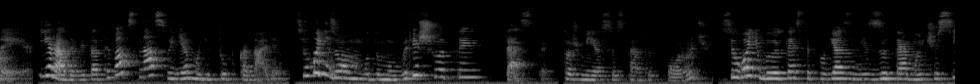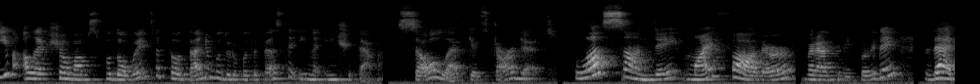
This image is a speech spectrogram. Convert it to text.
there! Я рада вітати вас на своєму YouTube каналі. Сьогодні з вами будемо вирішувати тести. Тож мій асистент тут поруч. Сьогодні будуть тести пов'язані з темою часів, але якщо вам сподобається, то далі буду робити тести і на інші теми. So let's get started. Last Sunday, my father, варіанти відповідей, that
